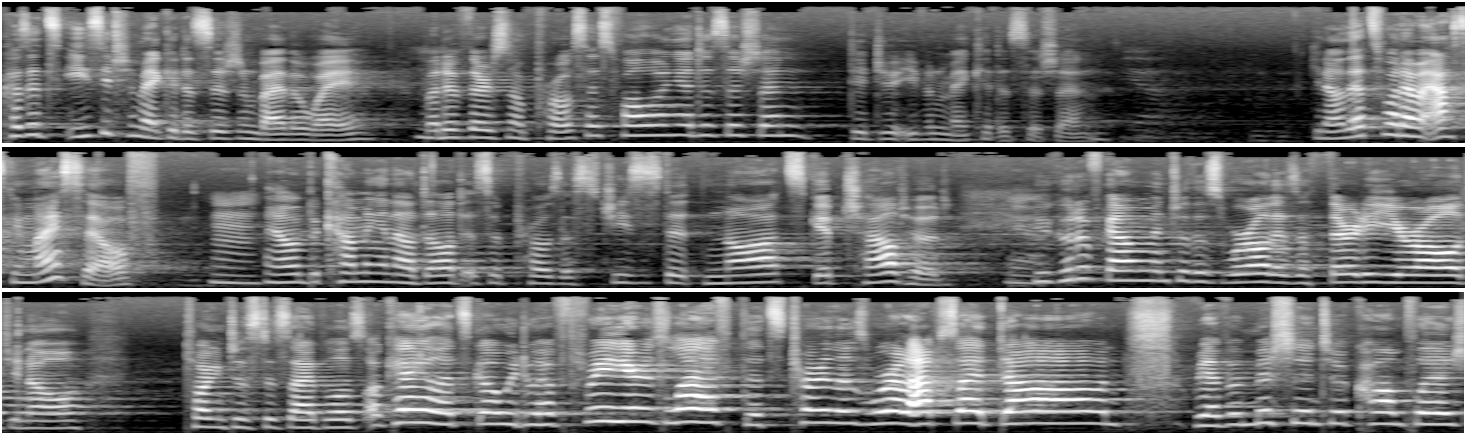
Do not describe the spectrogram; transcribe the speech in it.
Because it's easy to make a decision, by the way. But if there's no process following a decision, did you even make a decision? You know, that's what I'm asking myself. Hmm. You know, becoming an adult is a process. Jesus did not skip childhood. Yeah. He could have come into this world as a 30 year old, you know, talking to his disciples, okay, let's go. We do have three years left. Let's turn this world upside down. We have a mission to accomplish.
